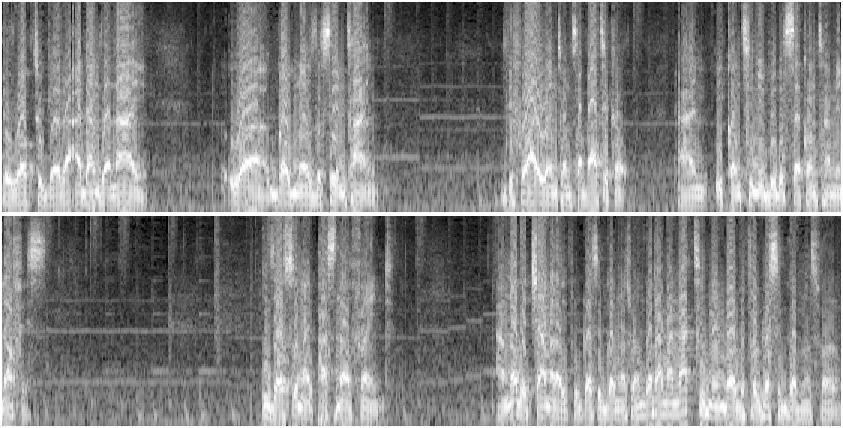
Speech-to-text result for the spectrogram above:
They worked together. Adams and I were governors the same time before I went on sabbatical and he continued with the second term in office. He's also my personal friend. I'm not the chairman of the Progressive Governors Forum, but I'm an active member of the Progressive Governors Forum.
